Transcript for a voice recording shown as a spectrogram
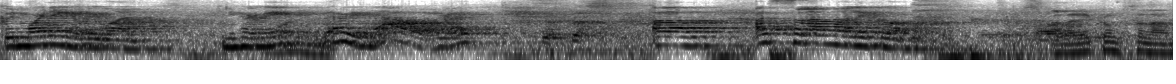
Good morning, everyone. Can you hear me? Very loud, right? Um, Assalamu alaikum. Alaikum salam.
